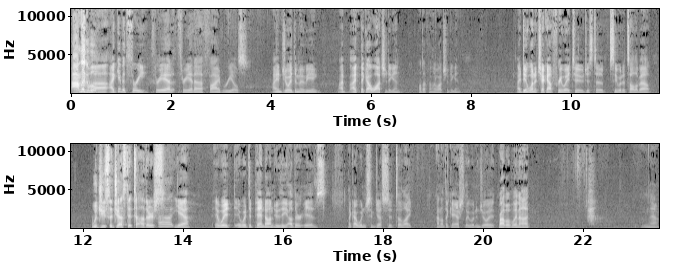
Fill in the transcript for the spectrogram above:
Unlookable. Uh, I give it three, three out, three out of five reels. I enjoyed the movie. I, I think I'll watch it again. I'll definitely watch it again. I do want to check out Freeway 2 just to see what it's all about. Would you suggest it to others? Uh, yeah, it would. It would depend on who the other is. Like, I wouldn't suggest it to like I don't think Ashley would enjoy it. Probably not. No,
